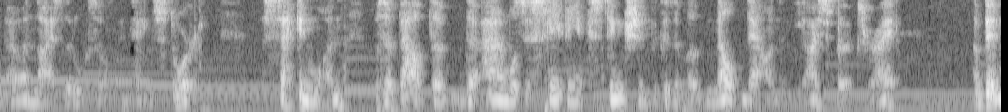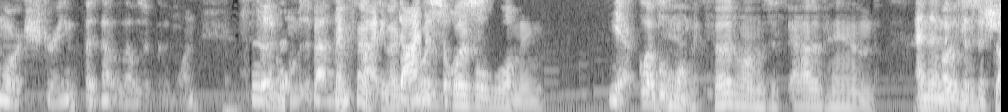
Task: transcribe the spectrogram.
you know, a nice little self contained story. The second one was about the, the animals escaping extinction because of a meltdown in the icebergs, right? A bit more extreme, but that, that was a good one. The third one was about them Makes sense, fighting you know. dinosaurs. Global warming. Yeah, global Yeah, warming. the third one was just out of hand. and then there was this Fucking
